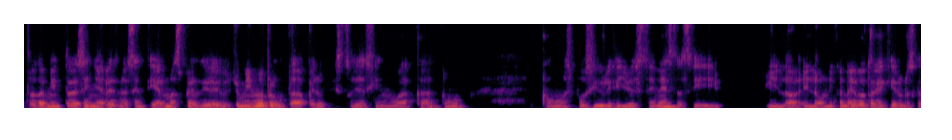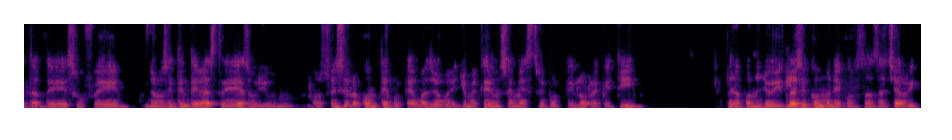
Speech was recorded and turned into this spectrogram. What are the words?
tratamiento de señales me sentía el más perdido. Yo, mismo me preguntaba, pero ¿qué estoy haciendo acá? ¿Cómo, cómo es posible que yo esté en estas? Y, y, la, y la única anécdota que quiero rescatar de eso fue, yo no sé si te enteraste de eso, yo no sé si lo conté, porque además yo, yo me quedé un semestre porque lo repetí, pero cuando yo vi clase con María Constanza Cherry,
